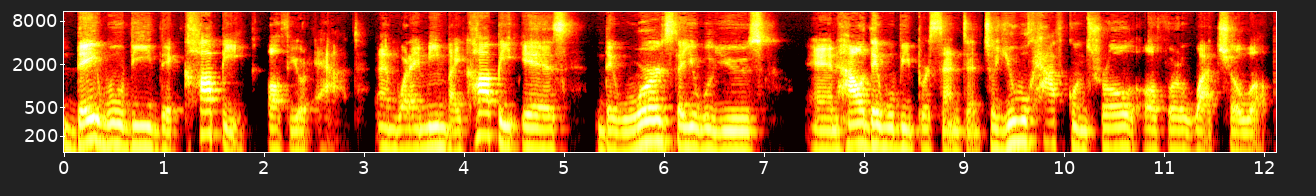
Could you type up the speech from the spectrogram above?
they will be the copy of your ad. And what I mean by copy is the words that you will use and how they will be presented. So you will have control over what show up.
